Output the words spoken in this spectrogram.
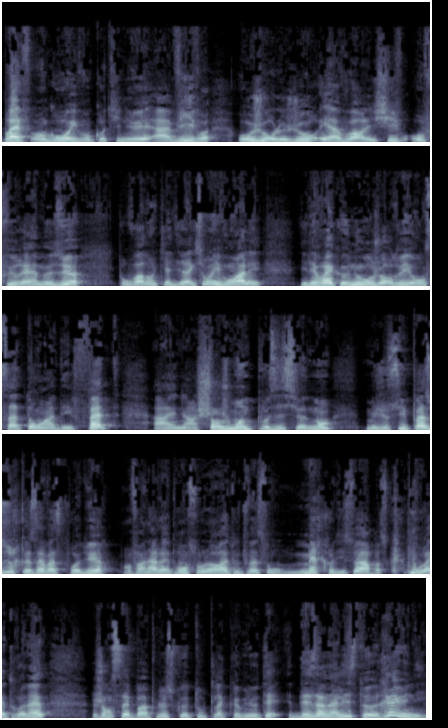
Bref, en gros, ils vont continuer à vivre au jour le jour et à voir les chiffres au fur et à mesure pour voir dans quelle direction ils vont aller. Il est vrai que nous, aujourd'hui, on s'attend à des fêtes, à un changement de positionnement, mais je suis pas sûr que ça va se produire. Enfin, la réponse, on l'aura de toute façon mercredi soir, parce que pour être honnête, j'en sais pas plus que toute la communauté des analystes réunis.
